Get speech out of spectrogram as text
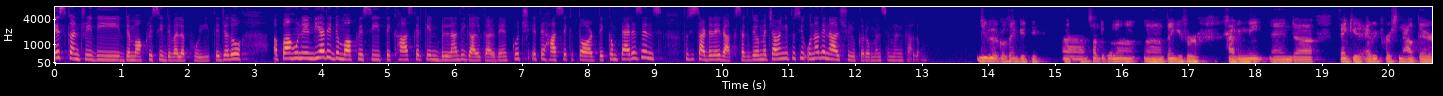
ਇਸ ਕੰਟਰੀ ਦੀ ਡੈਮੋਕ੍ਰੇਸੀ ਡਿਵੈਲਪ ਹੋਈ। ਤੇ ਜਦੋਂ ਆਪਾਂ ਹੁਣ ਇੰਡੀਆ ਦੀ ਡੈਮੋਕ੍ਰੇਸੀ ਤੇ ਖਾਸ ਕਰਕੇ ਇਨ ਬਿੱਲਾਂ ਦੀ ਗੱਲ ਕਰਦੇ ਹਾਂ ਕੁਝ ਇਤਿਹਾਸਿਕ ਤੌਰ ਤੇ ਕੰਪੈਰੀਜ਼ਨਸ ਤੁਸੀਂ ਸਾਡੇ ਲਈ ਰੱਖ ਸਕਦੇ ਹੋ। ਮੈਂ ਚਾਹਾਂਗੀ ਤੁਸੀਂ ਉਹਨਾਂ ਦੇ ਨਾਲ ਸ਼ੁਰੂ ਕਰੋ, ਮਨਸਿਮਰਨ ਕਾਲੋ। ਜੀ, ਬਿਲਕੁਲ। ਥੈਂਕ ਯੂ ਜੀ। ਸਭ ਤੋਂ ਪਹਿਲਾਂ thank you for having me and thank you to every person out there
